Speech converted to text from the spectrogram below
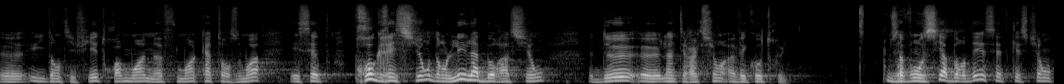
euh, identifiés, 3 mois, 9 mois, 14 mois, et cette progression dans l'élaboration de euh, l'interaction avec autrui. Nous avons aussi abordé cette question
